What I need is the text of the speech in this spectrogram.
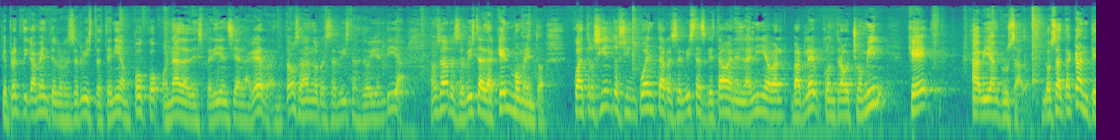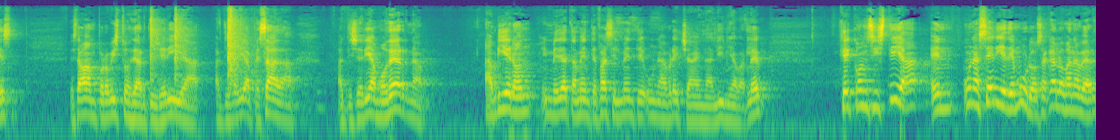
que prácticamente los reservistas tenían poco o nada de experiencia en la guerra. No estamos hablando de reservistas de hoy en día, estamos hablando de reservistas de aquel momento. 450 reservistas que estaban en la línea Barlev contra 8.000 que habían cruzado. Los atacantes estaban provistos de artillería, artillería pesada, artillería moderna, abrieron inmediatamente, fácilmente, una brecha en la línea Barlev, que consistía en una serie de muros, acá los van a ver,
